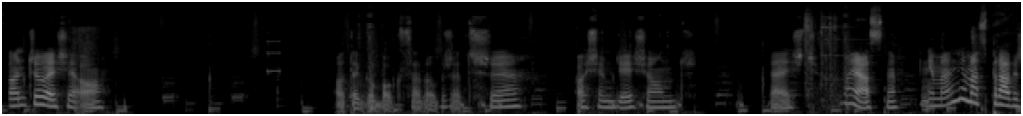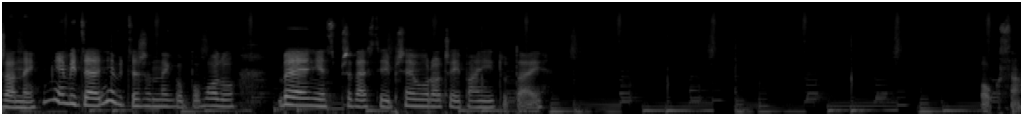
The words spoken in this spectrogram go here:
Skończyły się, o. Tego boksa, dobrze. 3, 80, 6. No jasne. Nie ma, nie ma sprawy żadnej. Nie widzę, nie widzę żadnego powodu, by nie sprzedać tej przeuroczej pani tutaj. Boksa.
